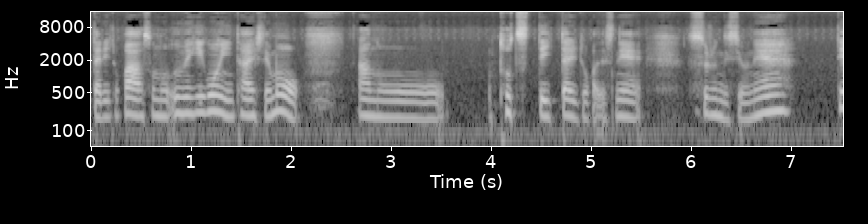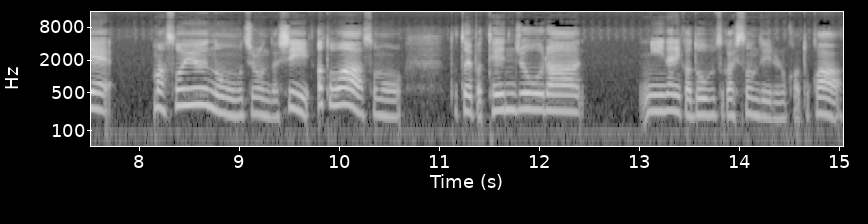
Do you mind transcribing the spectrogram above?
たりとかそのうめき声に対してもあのとつっていったりとかですねするんですよね。でまあそういうのももちろんだしあとはその例えば天井裏に何か動物が潜んでいるのかとか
